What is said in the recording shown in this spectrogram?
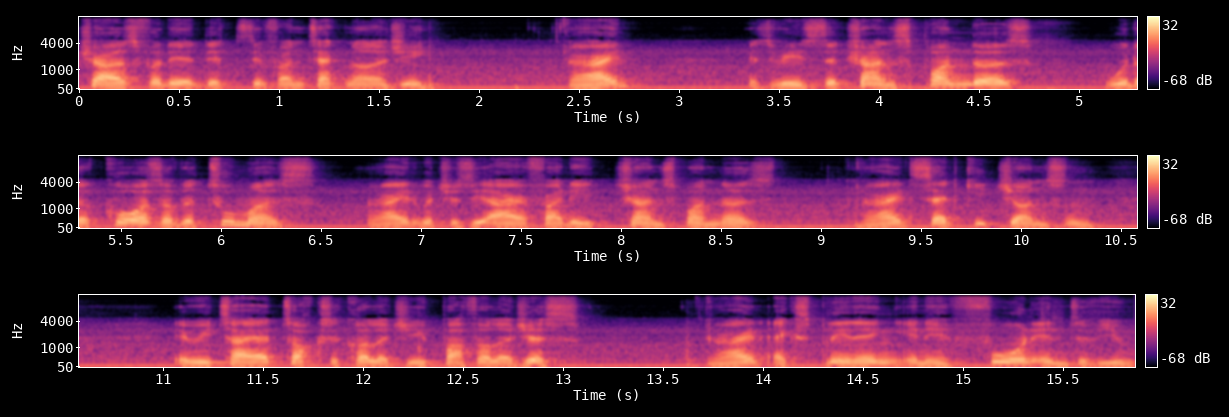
trials for the, the different technology. All right, it reads the transponders were the cause of the tumors, right, which is the RFID transponders. All right, said Keith Johnson, a retired toxicology pathologist. All right, explaining in a phone interview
